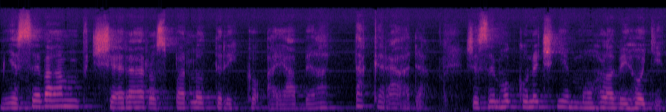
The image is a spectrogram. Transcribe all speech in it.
mně se vám včera rozpadlo triko a já byla tak ráda, že jsem ho konečně mohla vyhodit.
